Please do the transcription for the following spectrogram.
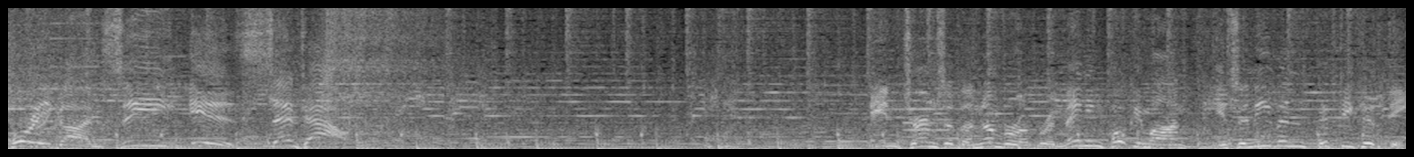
Porygon Z is sent out. In terms of the number of remaining Pokemon, it's an even 50-50.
